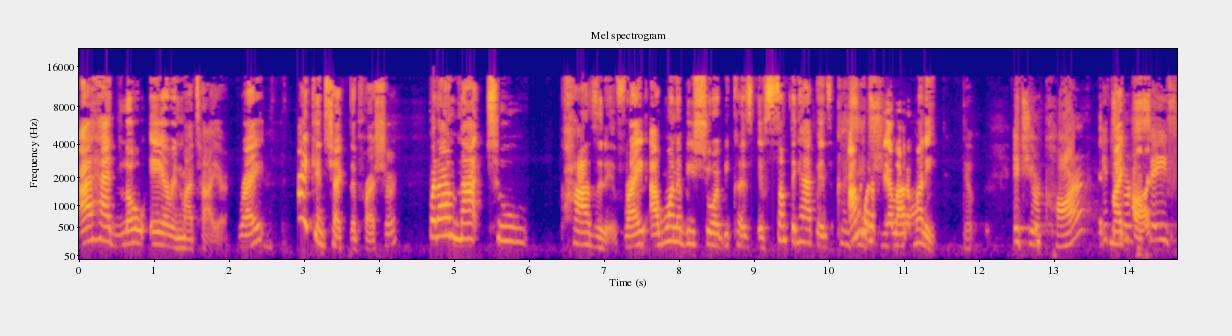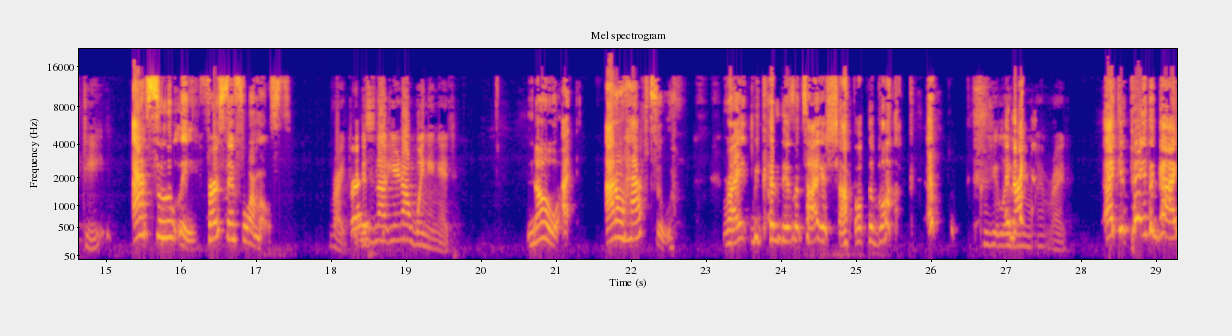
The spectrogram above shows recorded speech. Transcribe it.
I had low air in my tire, right? I can check the pressure, but I'm not too positive, right? I want to be sure because if something happens, I'm going to pay a lot of money. It's your car. It's It's, my your car. safety. Absolutely. First and foremost. Right. Right. This is not. You're not winging it. No, I, I don't have to, right? Because there's a tire shop up the block. Because you live And in right. I can pay the guy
